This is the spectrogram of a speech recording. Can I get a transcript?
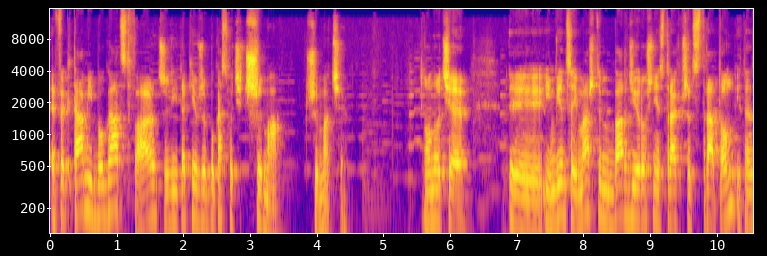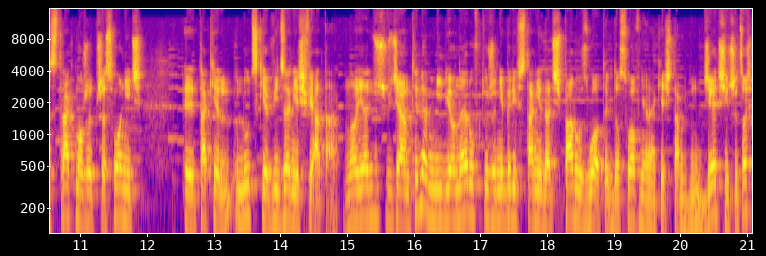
efektami bogactwa, czyli takie, że bogactwo cię trzyma, trzyma cię. Ono cię, yy, im więcej masz, tym bardziej rośnie strach przed stratą i ten strach może przesłonić yy, takie ludzkie widzenie świata. No ja już widziałem tyle milionerów, którzy nie byli w stanie dać paru złotych dosłownie na jakieś tam dzieci czy coś,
